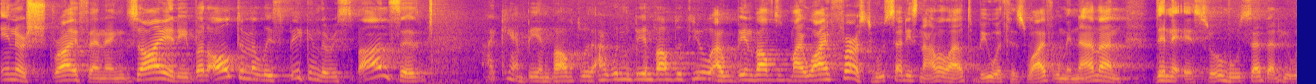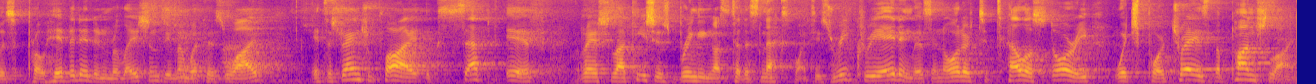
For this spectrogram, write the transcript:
inner strife and anxiety, but ultimately speaking, the response is, I can't be involved with, I wouldn't be involved with you. I would be involved with my wife first. Who said he's not allowed to be with his wife? Uminanan din isru. Who said that he was prohibited in relations even with his wife? It's a strange reply, except if Resh Lakish is bringing us to this next point. He's recreating this in order to tell a story which portrays the punchline.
